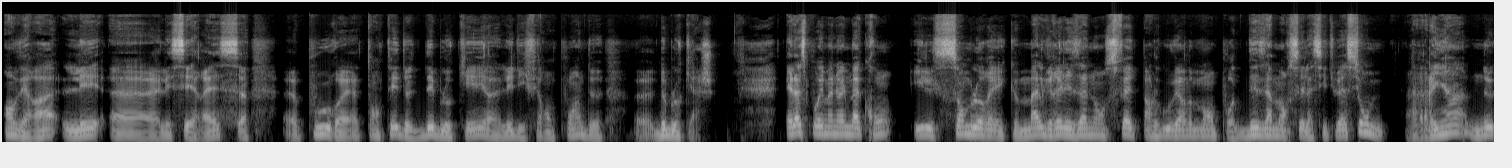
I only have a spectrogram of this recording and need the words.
enverra les, les CRS pour tenter de débloquer les différents points de, de blocage. Hélas pour Emmanuel Macron, il semblerait que malgré les annonces faites par le gouvernement pour désamorcer la situation, rien ne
